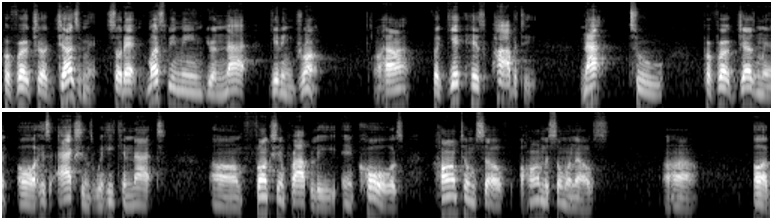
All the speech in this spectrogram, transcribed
pervert your judgment. So that must be mean you're not getting drunk. Uh-huh. Forget his poverty. Not to pervert judgment or his actions when he cannot um, function properly and cause harm to himself or harm to someone else, uh-huh, or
